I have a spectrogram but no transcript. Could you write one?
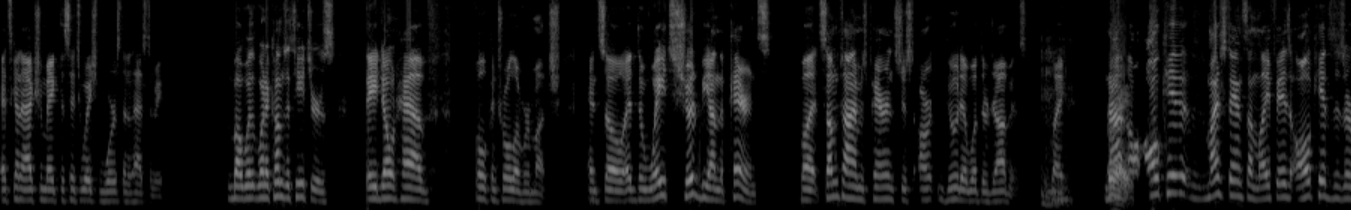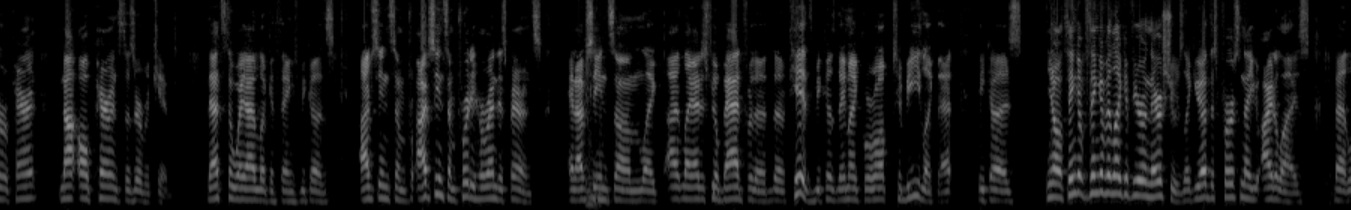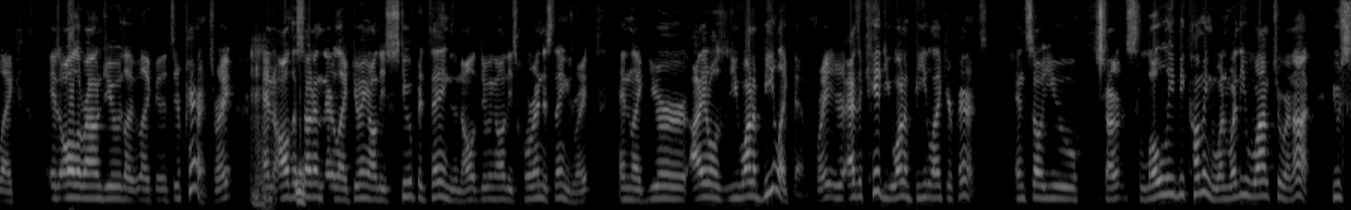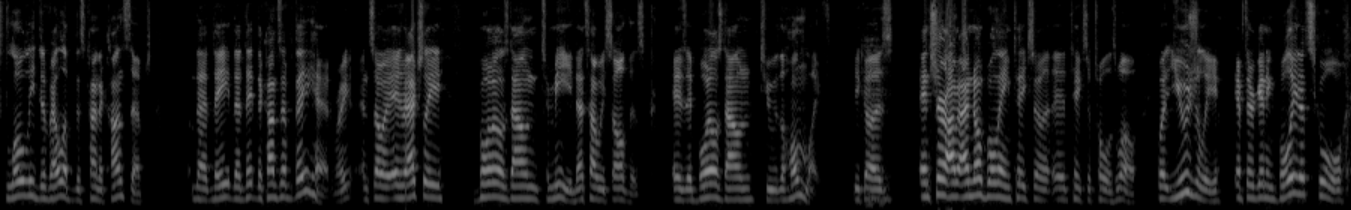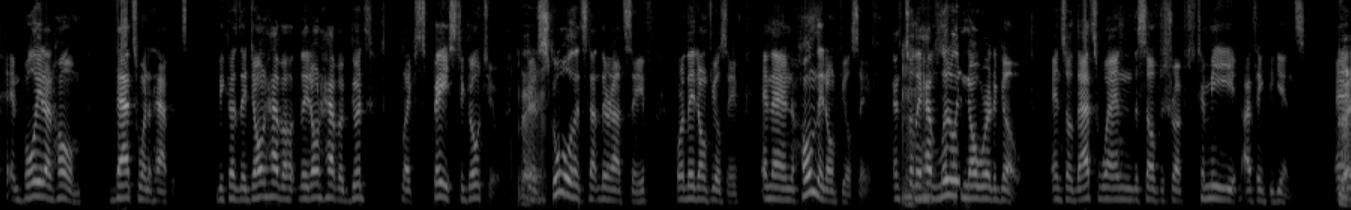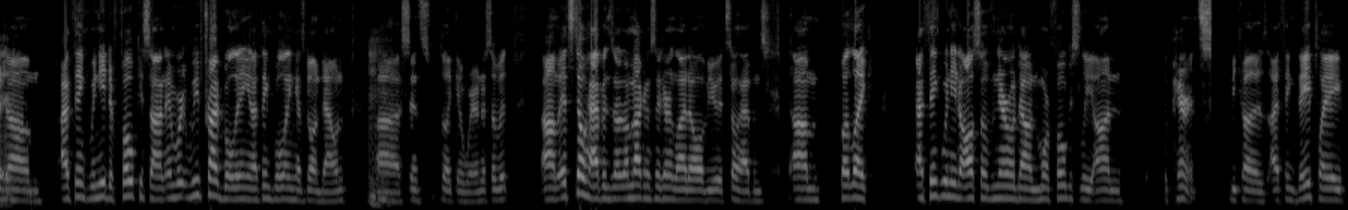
it's gonna actually make the situation worse than it has to be. But with, when it comes to teachers, they don't have full control over much, and so uh, the weight should be on the parents. But sometimes parents just aren't good at what their job is. Mhm. Like, not Right. all, all kids. My stance on life is all kids deserve a parent. Not all parents deserve a kid. That's the way I look at things because I've seen some. I've seen some pretty horrendous parents and I've Mhm. seen some like I like I just feel bad for the the kids because they might grow up to be like that because you know think of think of it like if you're in their shoes like you have this person that you idolize that like is all around you like like it's your parents right? Mhm. and all of a sudden they're like doing all these stupid things and all doing all these horrendous things right? And like your idols you want to be like them right? You're as a kid you want to be like your parents. And so you start slowly becoming one whether you want to or not you slowly develop this kind of concept that they that they the concept they had right? And so it actually boils down to me that's how we solve this is it boils down to the home life. Because mm-hmm. and sure I, I know bullying takes a it takes a toll as well but usually if they're getting bullied at school and bullied at home that's when it happens. Because they don't have a they don't have a good like space to go to. Because right. school it's not they're not safe or they don't feel safe and then home they don't feel safe. And so they Mhm. have literally nowhere to go. And so that's when the self-destruct to me i think begins. And Right. um i think we need to focus on and we're, we've tried bullying and i think bullying has gone down Mhm. uh since like the awareness of it. Um it still happens. I'm not going to sit here and lie to all of you. It still happens. Um but like i think we need to also narrow down more focusedly on the parents because i think they play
